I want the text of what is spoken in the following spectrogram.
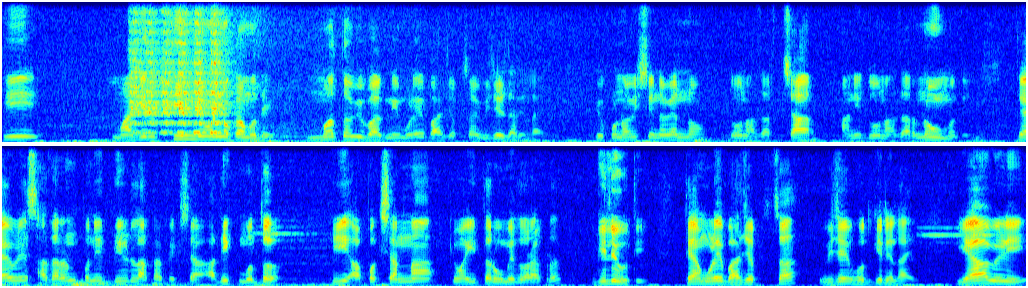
की मागील तीन निवडणुकामध्ये मतविभागणीमुळे भाजपचा विजय झालेला आहे. एकोणावीसशे नव्याण्णव दोन हजार चार आणि दोन हजार नऊमध्ये त्यावेळेस साधारणपणे दीड लाखापेक्षा अधिक मतं ही अपक्षांना किंवा इतर उमेदवाराकडं गेली होती. त्यामुळे भाजपचा विजय होत गेलेला आहे. यावेळी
